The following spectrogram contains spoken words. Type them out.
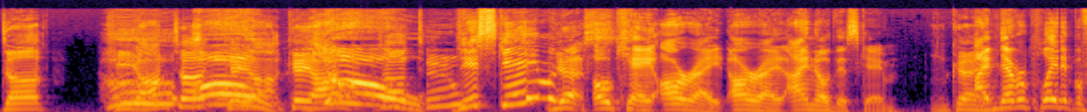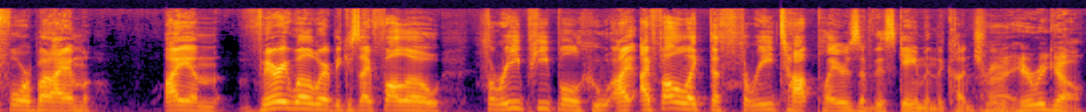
Da Kyanta Oh, Kyanta yo! 2? This game? Yes. Okay, all right, all right. I know this game. Okay. I've never played it before, but I am I am very well aware because I follow three people who I, I follow like the three top players of this game in the country. All right, here we go.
